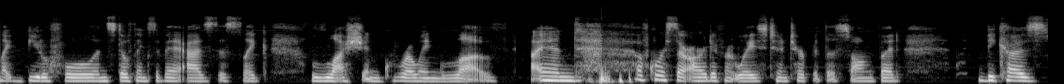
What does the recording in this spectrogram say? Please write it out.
like beautiful and still thinks of it as this like lush and growing love. And of course, there are different ways to interpret this song, but because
